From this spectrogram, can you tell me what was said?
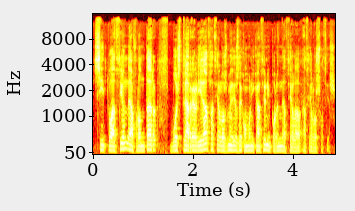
situación de afrontar vuestra realidad hacia los medios de comunicación y por ende hacia, hacia los socios?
